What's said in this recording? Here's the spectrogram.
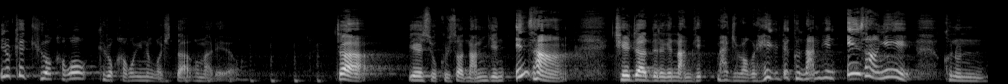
이렇게 기억하고 기록하고 있는 것이다. 그 말이에요. 자, 예수 그리스도 남긴 인상, 제자들에게 남긴 마지막으로 해줄 때 그 남긴 인상이 그는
